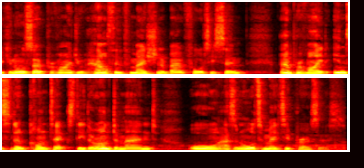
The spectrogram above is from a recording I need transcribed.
It can also provide you with health information about FortiSIEM and provide incident context either on demand or as an automated process.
